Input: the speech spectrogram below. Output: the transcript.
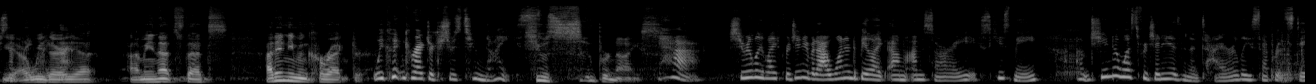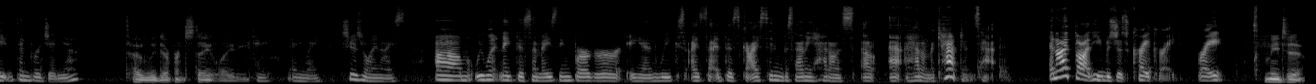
Yeah. Are we like there that. yet? I mean, that's that's. I didn't even correct her. We couldn't correct her because she was too nice. She was super nice. yeah. She really liked Virginia, but I wanted to be like, um, I'm sorry, excuse me. Um, do you know West Virginia is an entirely separate state than Virginia? Totally different state lady. Okay. Anyway, she was really nice. Um, we went and ate this amazing burger, and we I said this guy sitting beside me had on a s- uh, had on a captain's hat, and I thought he was just cray cray, right? Me too.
